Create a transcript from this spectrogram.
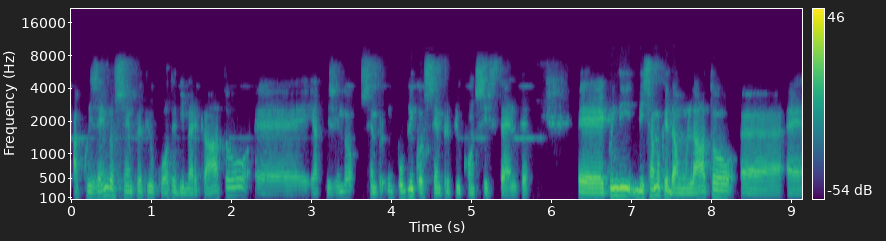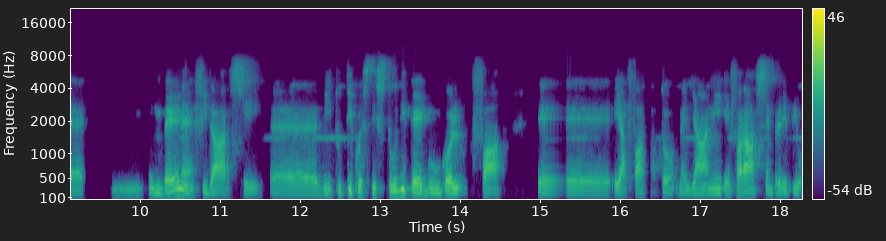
acquisendo sempre più quote di mercato eh, e acquisendo sempre, un pubblico sempre più consistente. Eh, quindi diciamo che da un lato eh, è un bene fidarsi eh, di tutti questi studi che Google fa e, e ha fatto negli anni e farà sempre di più.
